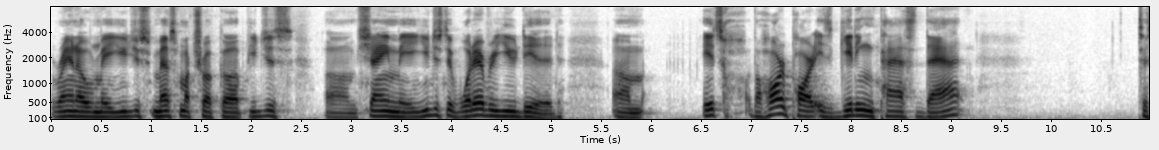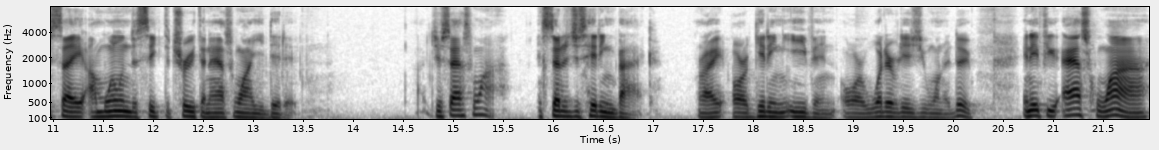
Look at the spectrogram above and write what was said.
ran over me, you just messed my truck up, you just um, me, you just did whatever you did. Um, it's the hard part is getting past that to say I'm willing to seek the truth and ask why you did it. Just ask why instead of just hitting back, right? Or getting even or whatever it is you want to do. And if you ask why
